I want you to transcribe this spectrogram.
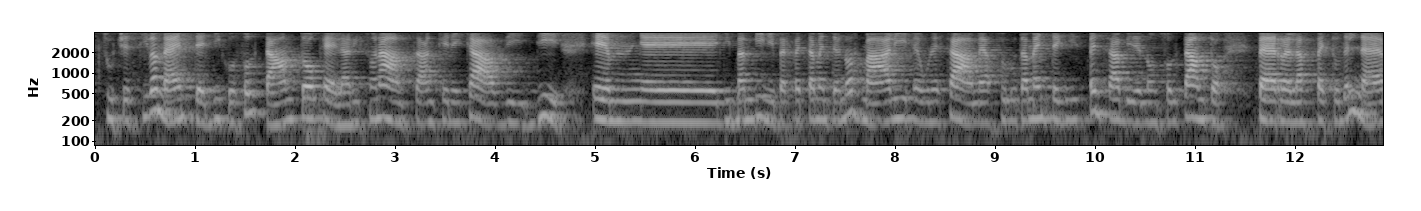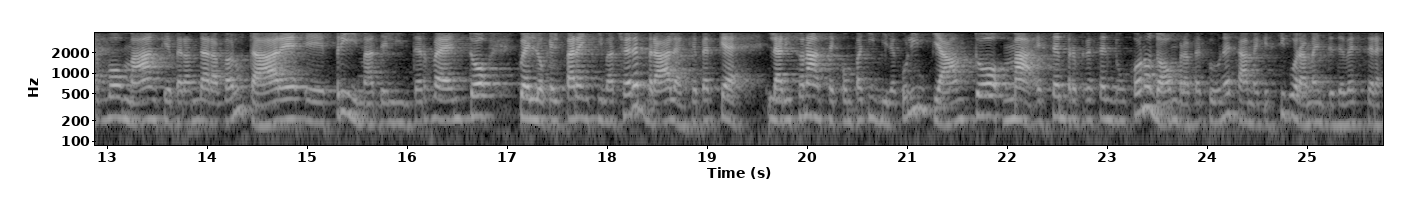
successivamente. Dico soltanto che la risonanza anche nei casi di, ehm, eh, di bambini perfettamente normali è un esame assolutamente indispensabile non soltanto per l'aspetto del nervo ma anche per andare a valutare eh, prima dell'intervento quello che è il parenchima cerebrale anche perché la risonanza è compatibile con l'impianto ma è sempre presente un cono d'ombra per cui un esame che sicuramente deve essere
